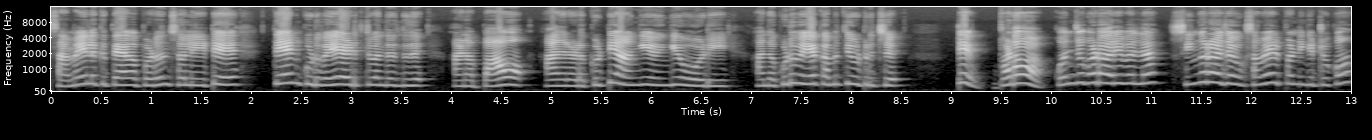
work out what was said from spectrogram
சமையலுக்கு தேவைப்படும்னு சொல்லிட்டு தேன் குடுவையை எடுத்துகிட்டு வந்திருந்தது. ஆனால் பாவம் அதனோட குட்டி அங்கேயும் இங்கேயும் ஓடி அந்த குடுவையை கமுத்தி விட்டுருச்சு. டே படவா கொஞ்சம் கூட அறிவில்ல சிங்கராஜாவுக்கு சமையல் பண்ணிக்கிட்டு இருக்கோம்.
